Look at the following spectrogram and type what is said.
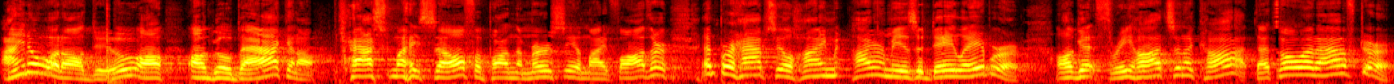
I know what I'll do. I'll, I'll go back and I'll cast myself upon the mercy of my father, and perhaps he'll hire me as a day laborer. I'll get three hots and a cot. That's all I'm after.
